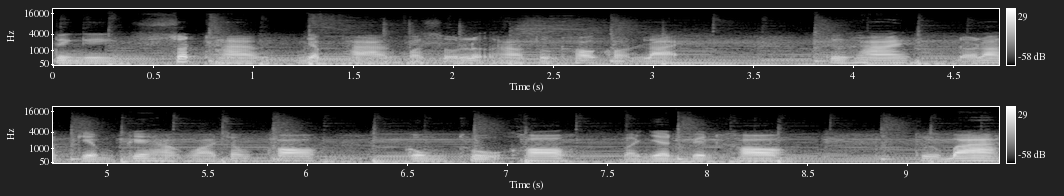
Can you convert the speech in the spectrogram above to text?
tình hình xuất hàng, nhập hàng và số lượng hàng tồn kho còn lại. Thứ hai, đó là kiểm kê hàng hóa trong kho cùng thủ kho và nhân viên kho. Thứ ba,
